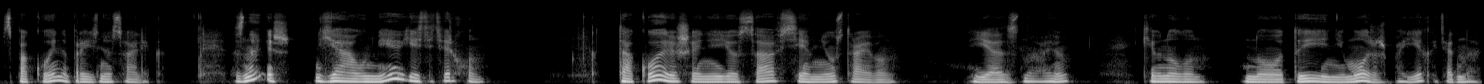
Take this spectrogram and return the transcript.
Спокойно произнес Алик. Знаешь, я умею ездить верхом. Такое решение ее совсем не устраивало. «Я знаю», — кивнул он, — «но ты не можешь поехать одна».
